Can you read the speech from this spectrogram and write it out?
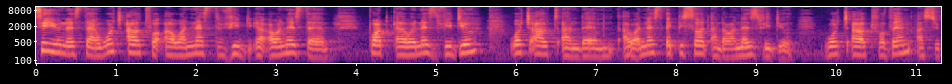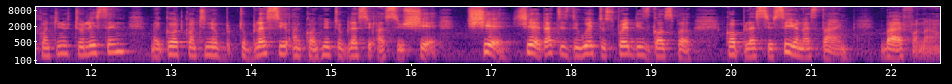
See you next time. Watch out for our next video, uh, our next uh, pod, our next video. Watch out and um, our next episode and our next video. Watch out for them as you continue to listen. May God continue to bless you and continue to bless you as you share. Share, share. That is the way to spread this gospel. God bless you. See you next time. Bye for now.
